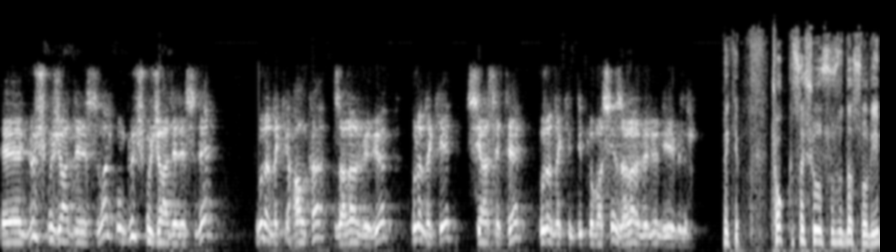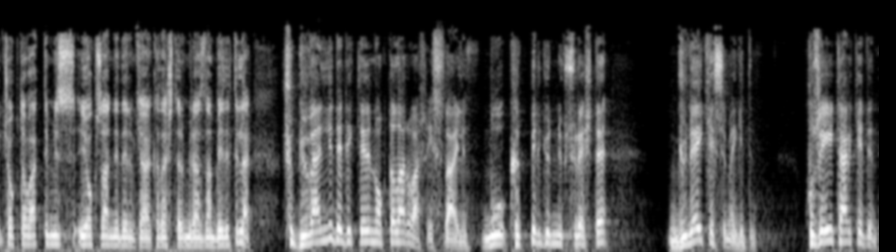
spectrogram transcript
e, güç mücadelesi var. Bu güç mücadelesi de buradaki halka zarar veriyor. Buradaki siyasete, buradaki diplomasiye zarar veriyor diyebilirim. Peki. Çok kısa şu hususu da sorayım. Çok da vaktimiz yok zannederim ki arkadaşlarım birazdan belirtirler. Şu güvenli dedikleri noktalar var İsrail'in. Bu 41 günlük süreçte güney kesime gidin. Kuzeyi terk edin.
